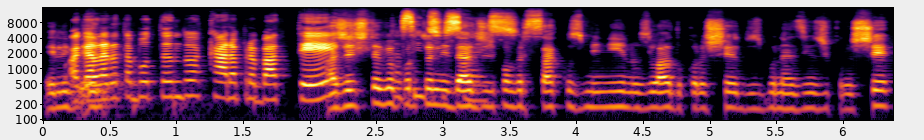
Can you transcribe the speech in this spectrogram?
ele, a galera ele, tá botando a cara para bater. A gente teve tá a oportunidade de conversar com os meninos lá do crochê, dos bonezinhos de crochê.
